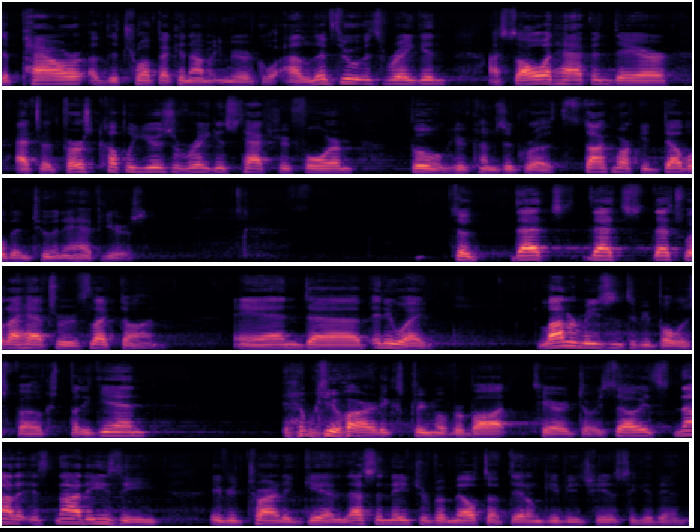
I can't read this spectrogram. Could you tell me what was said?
the power of the Trump economic miracle. I lived through it with Reagan. I saw what happened there. After the first couple years of Reagan's tax reform, boom, here comes the growth. The stock market doubled in two and a half years. So that's, that's, that's what I have to reflect on. And uh, anyway, a lot of reasons to be bullish, folks. But again, we are at extreme overbought territory. So it's not it's not easy if you're trying to get in. That's the nature of a melt up. They don't give you a chance to get in.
